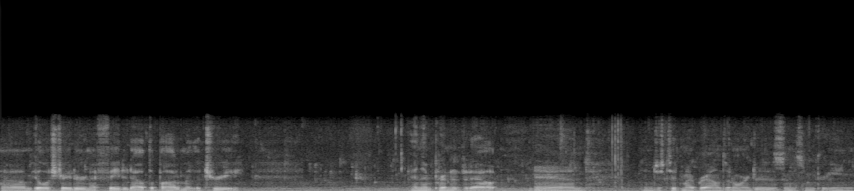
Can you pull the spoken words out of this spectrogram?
um, Illustrator and I faded out the bottom of the tree and then printed it out and and just did my browns and oranges and some green.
